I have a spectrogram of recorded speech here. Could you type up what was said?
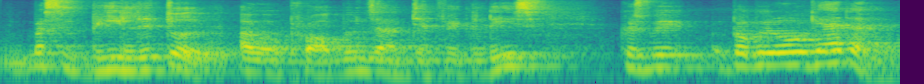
mustn't belittle our problems, our difficulties, because we, but we all get them.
